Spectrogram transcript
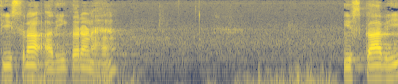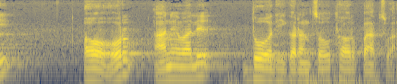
तीसरा अधिकरण है, इसका भी और आने वाले दो अधिकरण चौथा और पांचवा।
